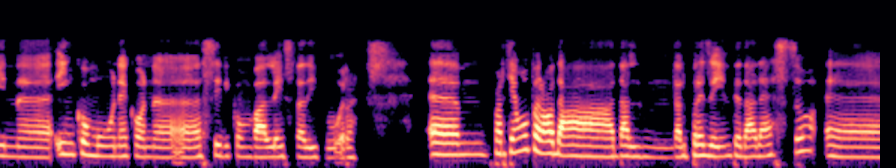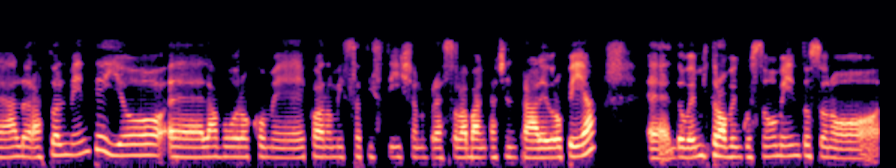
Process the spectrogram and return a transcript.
in, in comune con uh, Silicon Valley Study Tour. Um, partiamo però da, dal, dal, presente, da adesso. Eh, allora, attualmente io eh, lavoro come Economy Statistician presso la Banca Centrale Europea, eh, dove mi trovo in questo momento. Sono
